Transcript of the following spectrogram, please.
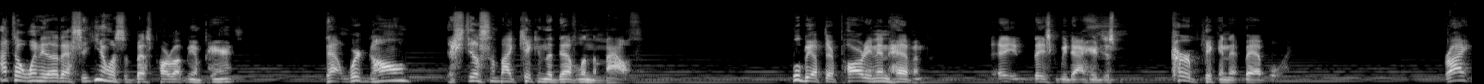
I told Wendy the other day, I said, you know what's the best part about being parents? That we're gone, there's still somebody kicking the devil in the mouth. We'll be up there partying in heaven they, they just gonna be down here just curb kicking that bad boy. Right?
